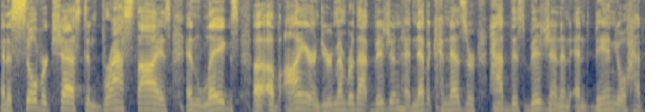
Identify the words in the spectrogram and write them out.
and a silver chest and brass thighs and legs uh, of iron. Do you remember that vision? And Nebuchadnezzar had this vision, and, and Daniel had,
